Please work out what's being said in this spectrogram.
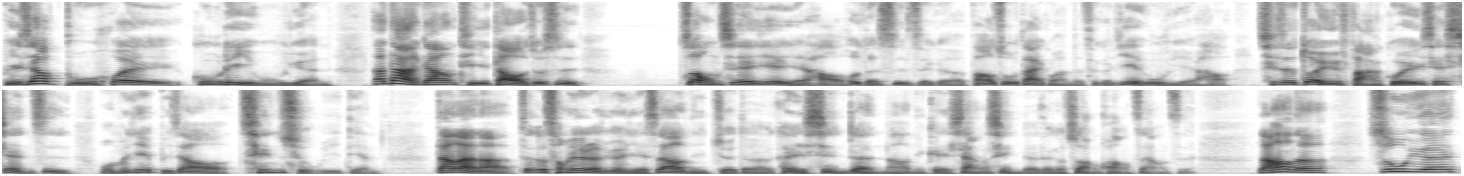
比较不会孤立无援。那当然，刚刚提到就是中介业也好，或者是这个包租代管的这个业务也好，其实对于法规一些限制，我们也比较清楚一点。当然了，这个从业人员也是要你觉得可以信任，然后你可以相信的这个状况这样子。然后呢，租约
